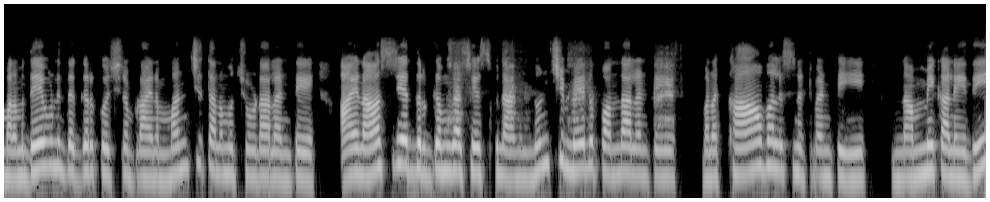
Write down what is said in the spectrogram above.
మనం దేవుని దగ్గరకు వచ్చినప్పుడు ఆయన మంచితనము చూడాలంటే ఆయన ఆశ్రయ దుర్గంగా చేసుకుని ఆయన నుంచి మేలు పొందాలంటే మనకు కావలసినటువంటి నమ్మిక అనేది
